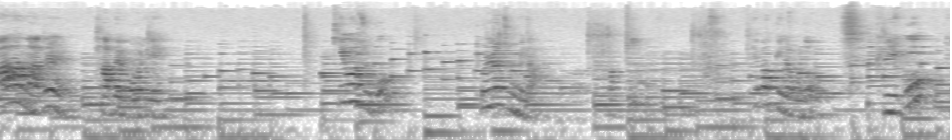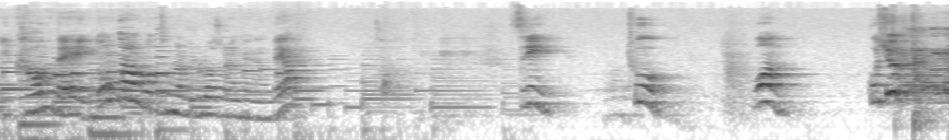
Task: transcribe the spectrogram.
바나나를 밥의 머리에 끼워주고 돌려줍니다. 두 바퀴, 세 바퀴 정도. 그리고 이 가운데 이 동그란 버튼을 눌러주면 되는데요. 자, 3, 2, 1, 고슛!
